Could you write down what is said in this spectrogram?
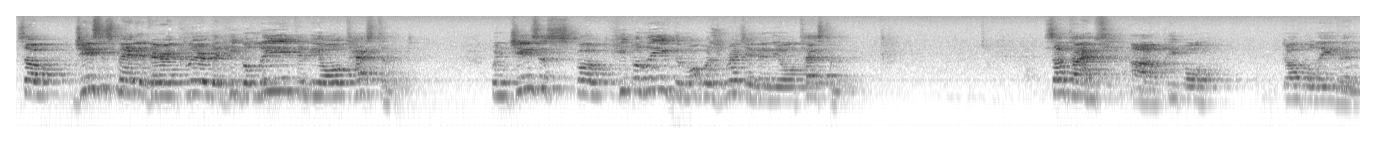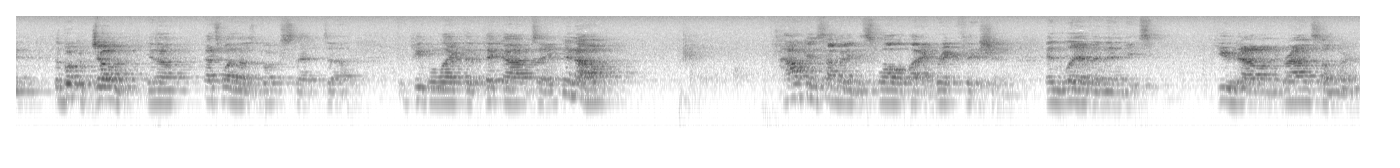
So Jesus made it very clear that he believed in the Old Testament. When Jesus spoke, he believed in what was written in the Old Testament. Sometimes uh, people don't believe in the book of Jonah. You know, that's one of those books that uh, people like to pick out and say, you know, how can somebody be swallowed by a great fish and, and live and then be hewed out on the ground somewhere?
